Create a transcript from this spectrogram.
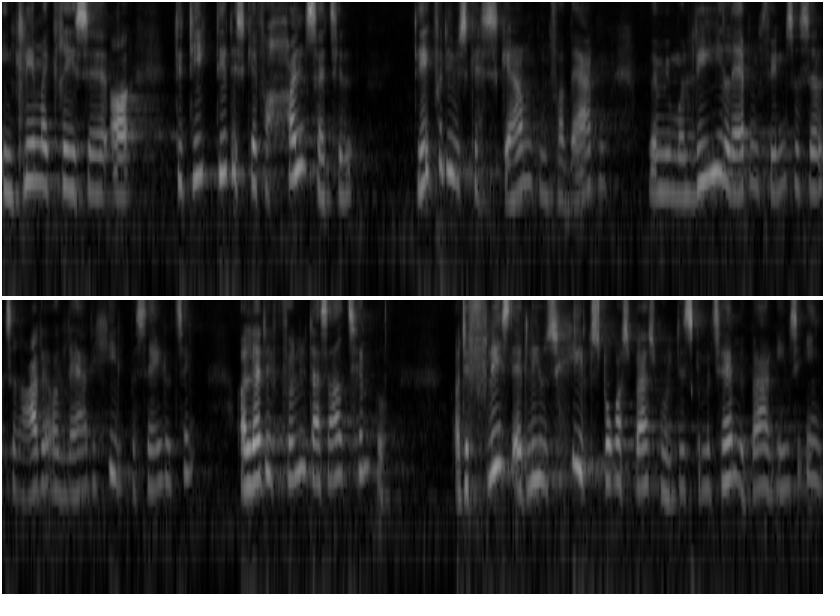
en klimakrise, og det, det er ikke det, de skal forholde sig til. Det er ikke, fordi vi skal skærme dem fra verden, men vi må lige lade dem finde sig selv til rette og lære de helt basale ting. Og lade det følge deres eget tempo. Og det fleste af livets helt store spørgsmål, det skal man tage med børn en til en.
